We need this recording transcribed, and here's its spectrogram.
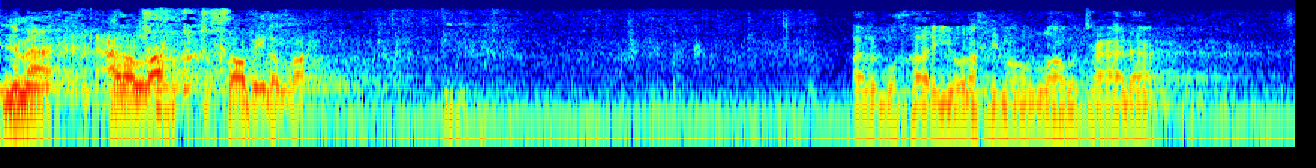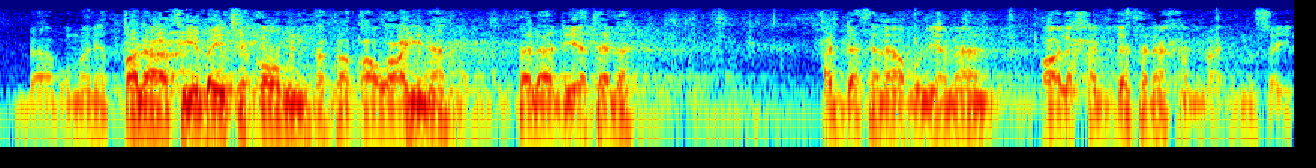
إنما على الله الصواب إلى الله. قال البخاري رحمه الله تعالى باب من اطلع في بيت قوم ففقعوا عينه فلا دية له. حدثنا أبو اليمان قال حدثنا حماد بن زيد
